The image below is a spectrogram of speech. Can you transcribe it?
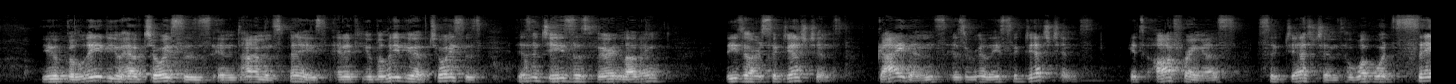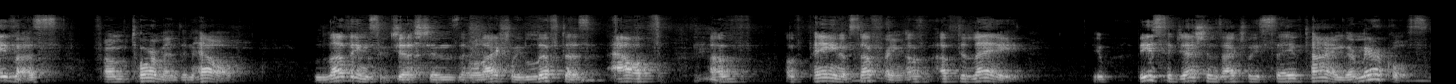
you believe you have choices in time and space, and if you believe you have choices, isn't Jesus very loving? These are suggestions. Guidance is really suggestions. It's offering us suggestions of what would save us from torment and hell. Loving suggestions that will actually lift us out of, of pain, of suffering, of, of delay. These suggestions actually save time. They're miracles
